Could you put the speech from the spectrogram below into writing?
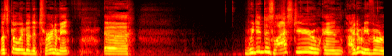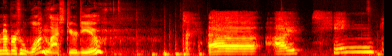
let's go into the tournament. Uh. We did this last year, and I don't even remember who won last year. Do you? uh, I think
